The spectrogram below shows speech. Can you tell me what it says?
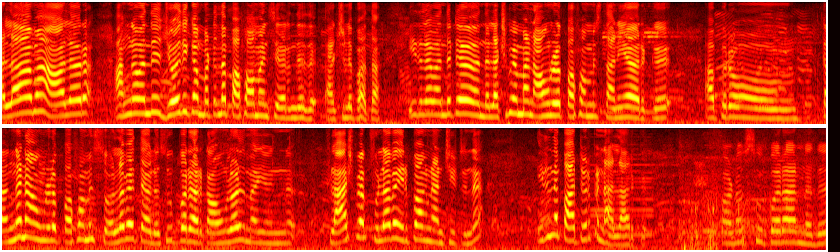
அல்லாமல் ஆலோரம் அங்கே வந்து ஜோதிகா மட்டும்தான் பர்ஃபார்மன்ஸ் இருந்தது ஆக்சுவலி பார்த்தா. இதில் வந்துட்டு அந்த லக்ஷ்மி அம்மன் அவங்களோட பர்ஃபார்மன்ஸ் தனியாக இருக்குது அப்புறம் கங்கனா அவங்களோட பர்ஃபார்மன்ஸ் சொல்லவே தேவையில்ல. சூப்பராக இருக்குது அவங்களோட ஃப்ளாஷ்பேக் ஃபுல்லாகவே இருப்பாங்கன்னு நினச்சிட்டு இருந்தேன். இருந்த பாட்டு வரைக்கும் நல்லாயிருக்கு படம் சூப்பராக இருந்தது.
